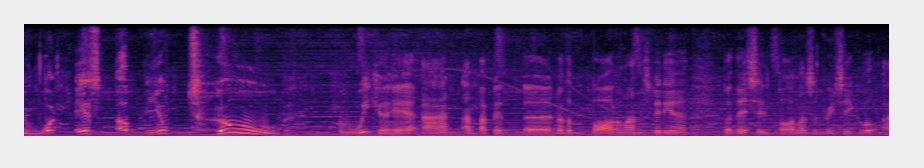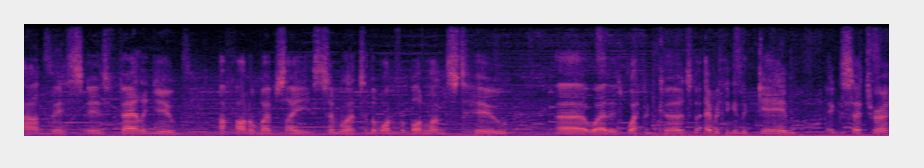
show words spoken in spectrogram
what is up, YouTube? I'm MaWiiKo here, and I'm back with uh, another Borderlands video, but this is Borderlands the pre-sequel, and this is fairly new. I found a website similar to the one for Borderlands 2, uh, where there's weapon codes for everything in the game, etc.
